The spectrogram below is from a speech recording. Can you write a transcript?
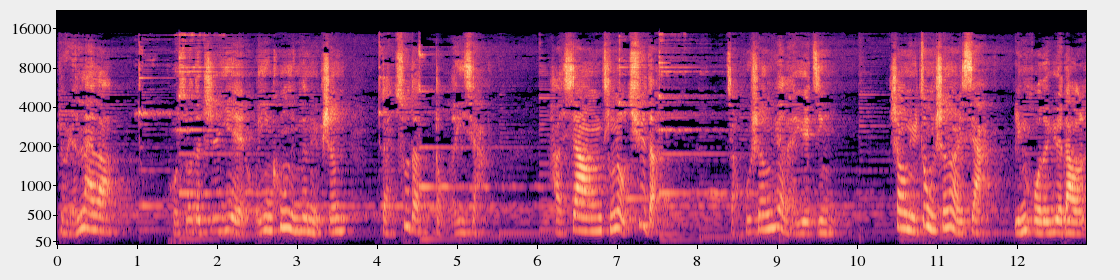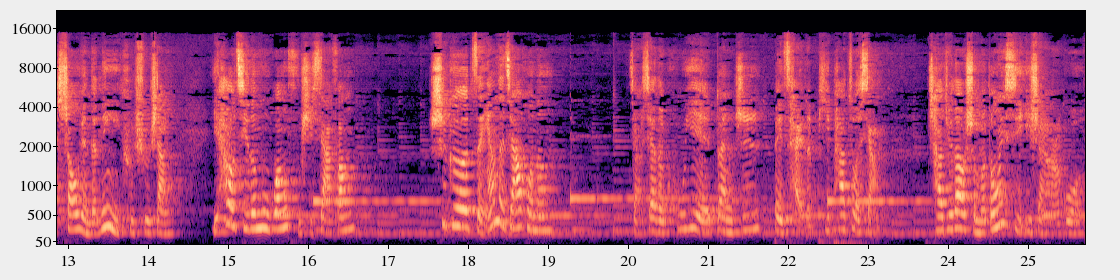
有人来了，婆娑的枝叶回应空灵的女声，短促的抖了一下。好像挺有趣的，脚步声越来越近，少女纵身而下，灵活地跃到稍远的另一棵树上，以好奇的目光俯视下方，是个怎样的家伙呢？脚下的枯叶断枝被踩得噼啪作响，察觉到什么东西一闪而过，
